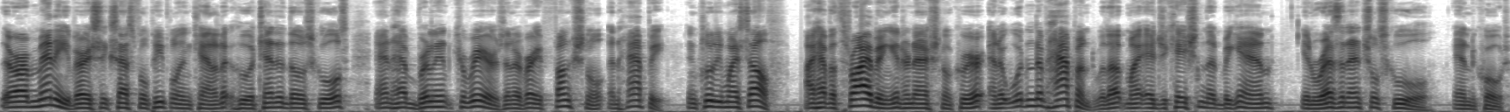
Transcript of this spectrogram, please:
There are many very successful people in Canada who attended those schools and have brilliant careers and are very functional and happy, including myself. I have a thriving international career, and it wouldn't have happened without my education that began in residential school. End quote.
